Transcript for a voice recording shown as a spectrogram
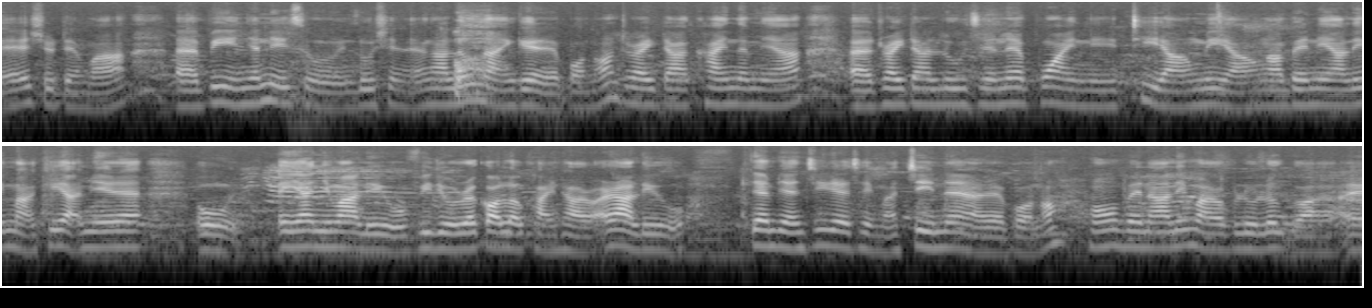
တယ် shooting မှာအဲပြီးရင်ညနေဆိုရင်လို့ရှရင်ငါလုံနိုင်ခဲ့တယ်ပေါ့နော်။ director ခိုင်းသမျှအဲ director လိုချင်တဲ့ point တွေထိအောင်မိအောင်ငါဘယ်နေရာလေးမှာခေကအမြဲတမ်းဟိုအိမ်ကညီမလေးကို video record လုပ်ခိုင်းထားတော့အဲ့ဒါလေးကို ပြန်ပြန်ကြည့်တဲ့အချိန်မှာကျေနပ်ရတယ်ပေါ့နော်။ဟောဘယ်နာလေးမှာတော့ဘယ်လိုလုပ်သွားတာအဲ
